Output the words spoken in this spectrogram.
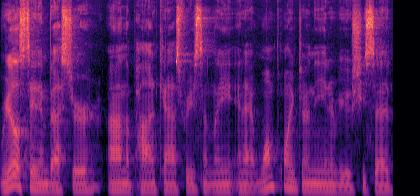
real estate investor on the podcast recently. And at one point during the interview, she said,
